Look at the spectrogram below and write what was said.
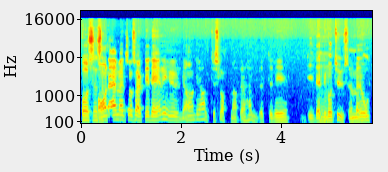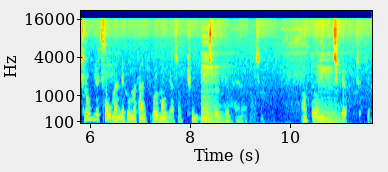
Och sen Ja, nej men som sagt det där är ju, ja det har alltid att det är helvete. Det, det, det, Mm. det var tusen men det var otroligt få människor med tanke på hur många som kunde Mm. stödja det här. Alltså. Det har inte varit Mm.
